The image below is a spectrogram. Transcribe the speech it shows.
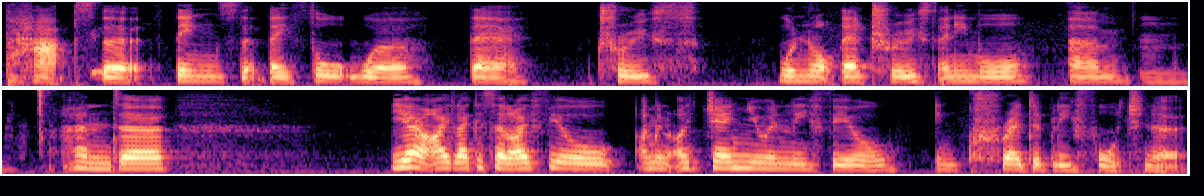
perhaps that things that they thought were their truth were not their truth anymore. Um, And uh, yeah, I like I said, I feel. I mean, I genuinely feel incredibly fortunate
